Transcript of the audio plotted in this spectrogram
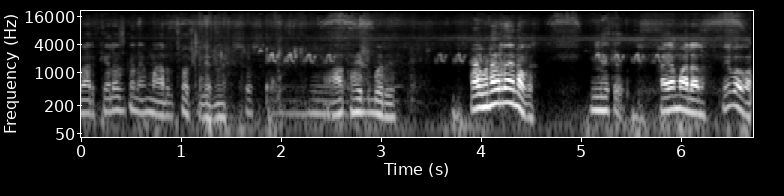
बारक्यालाच का नाही? मारत फसले नाही आत आहेत बरे. काय होणार नाही ना का हा या मालाला. हे बघा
